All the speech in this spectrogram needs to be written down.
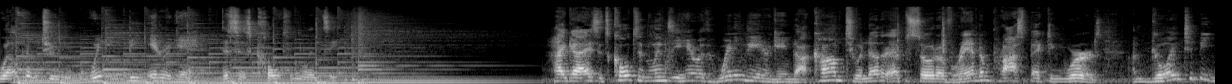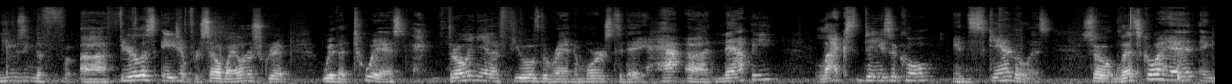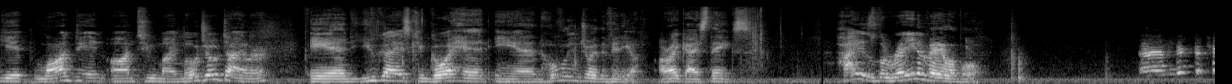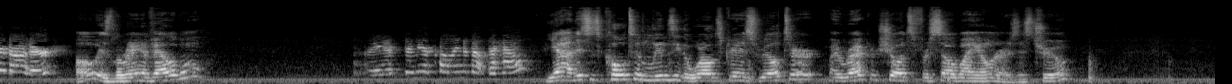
Welcome to Winning the Inner Game. This is Colton Lindsay. Hi, guys, it's Colton Lindsay here with WinningTheInnerGame.com to another episode of Random Prospecting Words. I'm going to be using the uh, Fearless Agent for Sale by Owner script with a twist, throwing in a few of the random words today ha- uh, nappy, lackadaisical, and scandalous. So let's go ahead and get logged in onto my Mojo Dialer and you guys can go ahead and hopefully enjoy the video. All right, guys, thanks. Hi, is Lorraine available? Um, this is her daughter. Oh, is Lorraine available? I assume you're calling about the house? Yeah, this is Colton Lindsay, the world's greatest realtor. My records show it's for sale by owners. Is true?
